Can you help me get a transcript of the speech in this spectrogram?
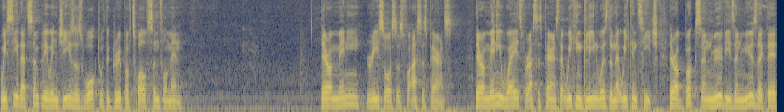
We see that simply when Jesus walked with a group of 12 sinful men. There are many resources for us as parents. There are many ways for us as parents that we can glean wisdom, that we can teach. There are books and movies and music. There,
